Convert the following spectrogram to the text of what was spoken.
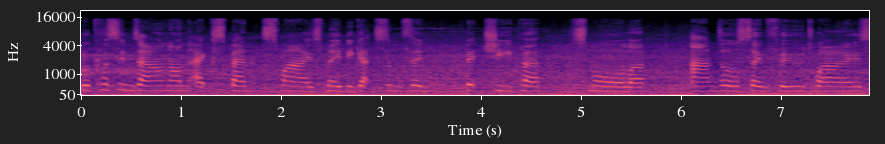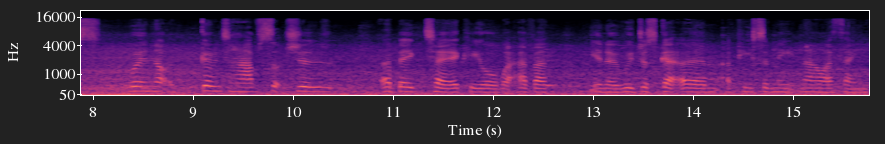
we're cutting down on expense wise, maybe get something a bit cheaper, smaller, and also food wise, we're not going to have such a, a big turkey or whatever. You know, we just get um, a piece of meat now, I think.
